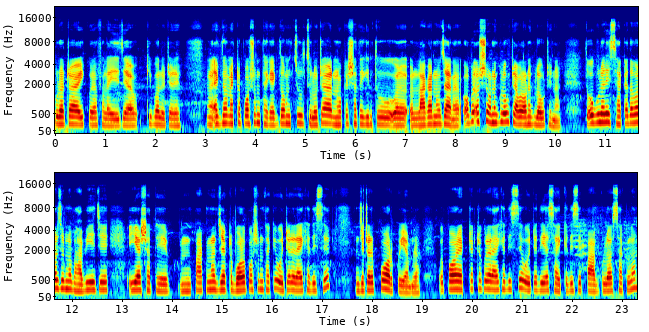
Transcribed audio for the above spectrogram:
পুরাটা ই করে ফেলাই যে, কী বলে ওইটারে? একদম একটা পশম থাকে, একদম চুল চুল, ওটা নখের সাথে কিন্তু লাগানো যায় না। অবশ্য অনেকগুলো উঠে, আবার অনেকগুলো উঠে না। তো ওগুলার এই ছাঁকা দেওয়ার জন্য ভাবি যে, ইয়ার সাথে পাকনার যে একটা বড় পশম থাকে, ওইটারে রাইখা দিছে, যেটার পর কই আমরা। ওই পর একটা একটা করে রাইখা দিচ্ছে ওইটা দিয়ে সাইকে দিছি, পাকগুলো ছাঁকলাম,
